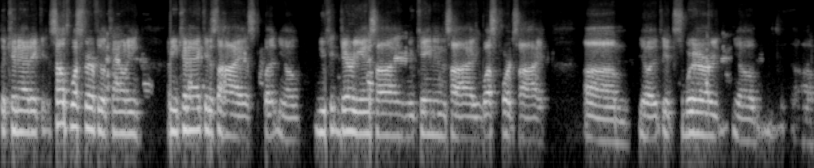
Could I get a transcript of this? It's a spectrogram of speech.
the Connecticut, Southwest Fairfield County, I mean, Connecticut is the highest, but you know, New Darien is high, New Canaan is high, Westport's high. Um, you know, it, it's where, you know, uh,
